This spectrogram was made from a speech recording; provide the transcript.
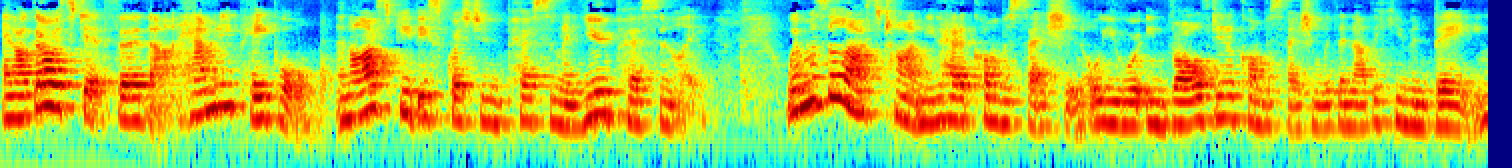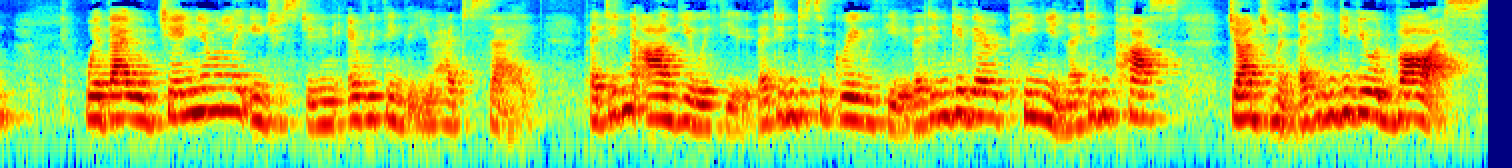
And I'll go a step further. How many people, and I'll ask you this question personally, you personally, when was the last time you had a conversation or you were involved in a conversation with another human being where they were genuinely interested in everything that you had to say? They didn't argue with you, they didn't disagree with you, they didn't give their opinion, they didn't pass judgment, they didn't give you advice.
